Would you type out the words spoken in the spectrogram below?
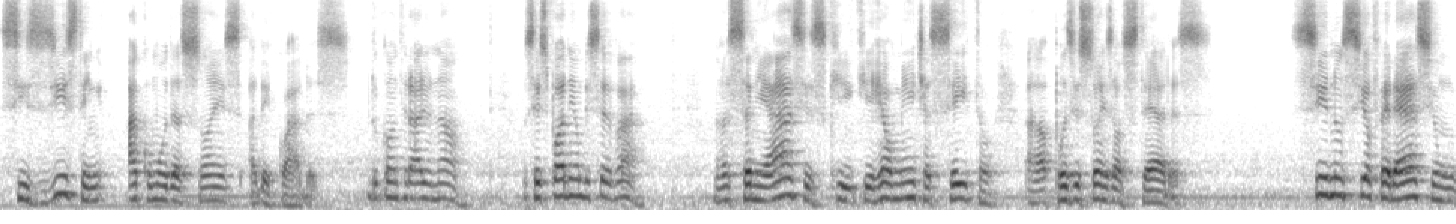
se existem acomodações adequadas. Do contrário, não. Vocês podem observar. Os sannyasis que, que realmente aceitam uh, posições austeras, se não se oferece um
